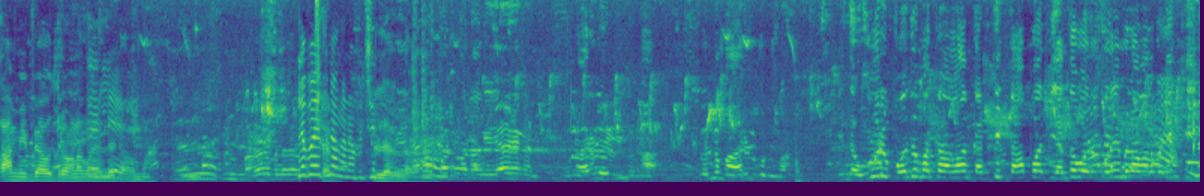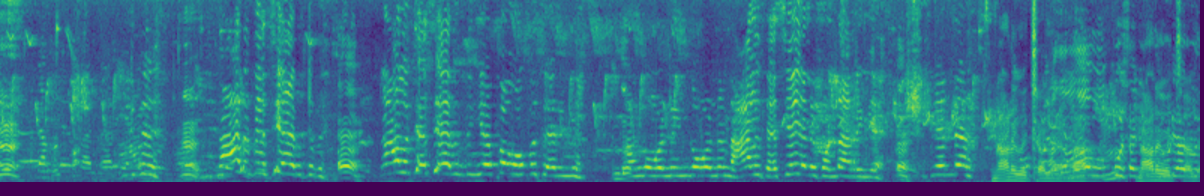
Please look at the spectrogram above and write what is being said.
சாமி போய் அவுத்துருவாங்களா கொஞ்சம் லேட் ஆகுமா இல்ல இல்லை சொல்லுமா அருள் கொடுமா. இந்த ஊர் பொதுமக்கள் எல்லாம் கட்டி காப்பாத்தி எந்த ஒரு குறையும் இல்லாமல் படிக்கு இது நாலு திசையா இருக்குது. நாலு திசையா இருக்குது. எப்ப ஒப்ப சரிங்க அங்க ஒண்ணு இங்க ஒண்ணு நாலு திசையா என்னை கொண்டாடுறீங்க. என்ன? நாடக வச்சாலே நாடக வச்சாலே?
